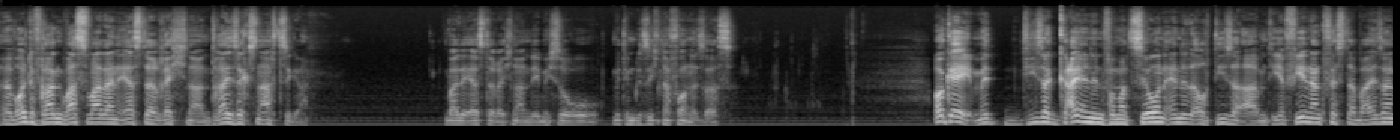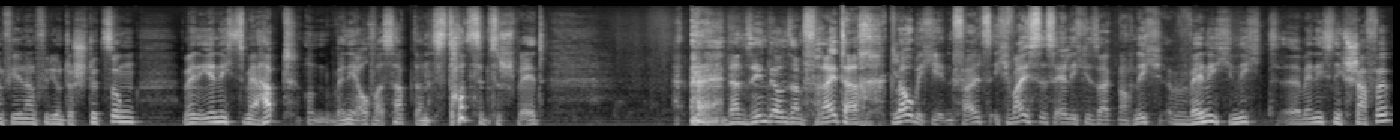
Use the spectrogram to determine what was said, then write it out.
Äh, wollte fragen, was war dein erster Rechner? Ein 386er. War der erste Rechner, an dem ich so mit dem Gesicht nach vorne saß. Okay, mit dieser geilen Information endet auch dieser Abend hier. Vielen Dank fürs Dabeisein, vielen Dank für die Unterstützung. Wenn ihr nichts mehr habt und wenn ihr auch was habt, dann ist es trotzdem zu spät. Dann sehen wir uns am Freitag, glaube ich jedenfalls. Ich weiß es ehrlich gesagt noch nicht. Wenn ich nicht, äh, wenn ich es nicht schaffe,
